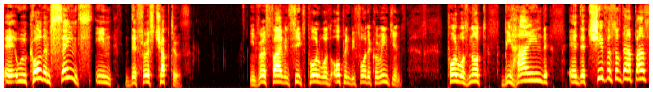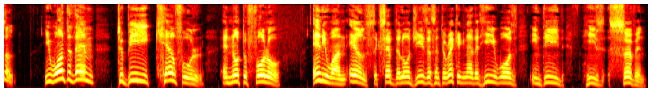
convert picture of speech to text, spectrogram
Uh, we'll call them saints in the first chapters. In verse 5 and 6, Paul was open before the Corinthians. Paul was not behind uh, the chiefest of the apostles. He wanted them to be careful and not to follow anyone else except the Lord Jesus and to recognize that he was indeed his servant.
